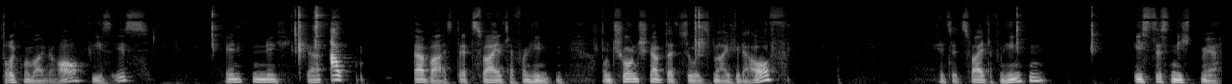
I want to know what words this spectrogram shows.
drücken wir mal drauf, wie es ist. Hinten nicht. Da. Au! Da war es, der zweite von hinten. Und schon schnappt er zu. Jetzt mache ich wieder auf. Jetzt der zweite von hinten. Ist es nicht mehr.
